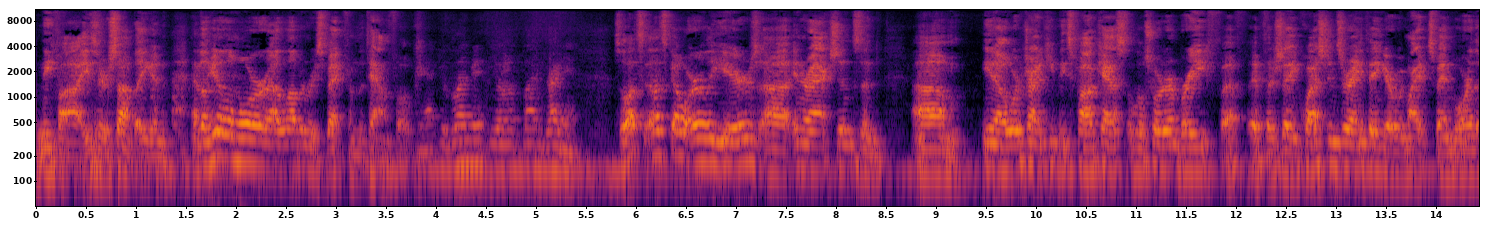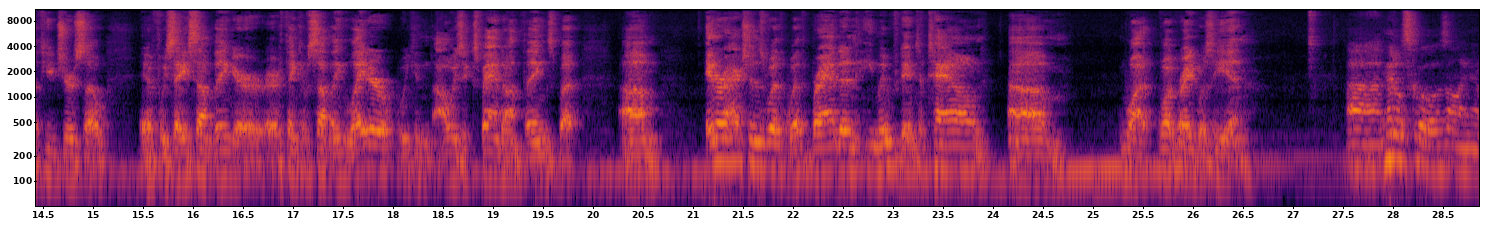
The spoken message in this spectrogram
Nephis or something, and, and they'll get a little more uh, love and respect from the town folk. Yeah, you'll blend it. You'll blend right in. So let's let's go early years uh, interactions, and um, you know we're trying to keep these podcasts a little shorter and brief. Uh, if there's any questions or anything, or we might expand more in the future. So if we say something or, or think of something later, we can always expand on things. But um, interactions with with Brandon, he moved into town. Um, what what grade was he in? Uh, middle school is all I know.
